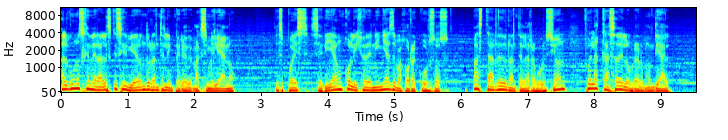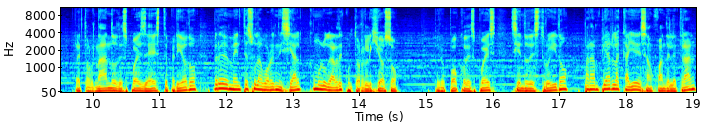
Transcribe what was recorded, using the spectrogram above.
algunos generales que sirvieron durante el imperio de Maximiliano, Después sería un colegio de niñas de bajos recursos. Más tarde, durante la Revolución, fue la Casa del Obrero Mundial, retornando después de este periodo brevemente a su labor inicial como lugar de culto religioso, pero poco después siendo destruido para ampliar la calle de San Juan de Letrán,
